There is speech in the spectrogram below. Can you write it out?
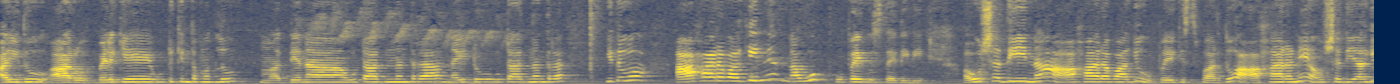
ಐದು, ಆರು. ಬೆಳಗ್ಗೆ ಊಟಕ್ಕಿಂತ ಮೊದಲು, ಮಧ್ಯಾಹ್ನ ಊಟ ಆದ ನಂತರ ನೈಟು ಊಟ ಆದ ನಂತರ, ಇದು ಆಹಾರವಾಗಿ ನಾವು ಉಪಯೋಗಿಸ್ತಾ ಇದ್ದೀವಿ. ಔಷಧಿನ ಆಹಾರವಾಗಿ ಉಪಯೋಗಿಸಬಾರ್ದು. ಆಹಾರನೇ ಔಷಧಿಯಾಗಿ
